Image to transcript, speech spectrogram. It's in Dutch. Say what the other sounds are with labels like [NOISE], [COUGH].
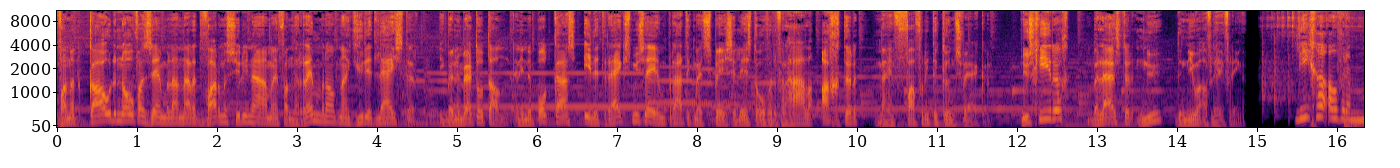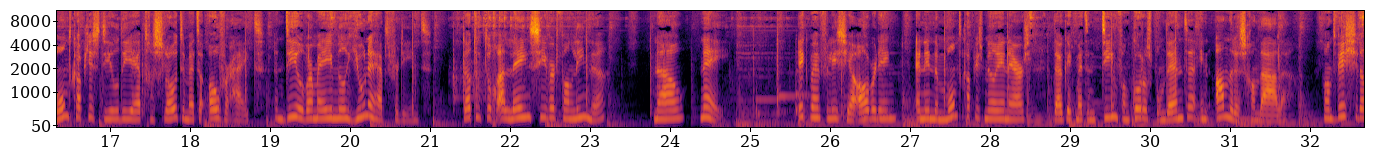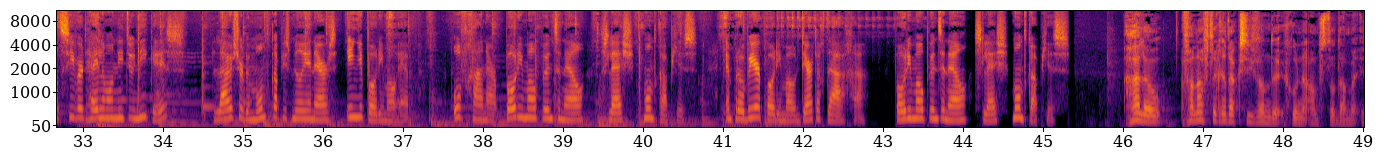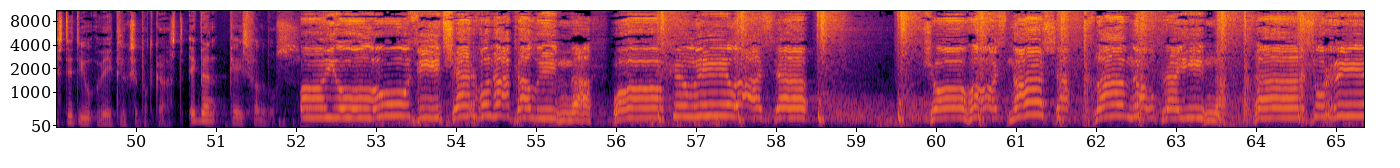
Van het koude Nova Zembla naar het warme Suriname en van Rembrandt naar Judith Leister. Ik ben Hubert Totan en in de podcast In het Rijksmuseum praat ik met specialisten over de verhalen achter mijn favoriete kunstwerken. Nieuwsgierig? Beluister nu de nieuwe afleveringen. Liegen over een mondkapjesdeal die je hebt gesloten met de overheid. Een deal waarmee je miljoenen hebt verdiend. Dat doet toch alleen Siewert van Liende? Nou, nee. Ik ben Felicia Alberding en in de Mondkapjesmiljonairs duik ik met een team van correspondenten in andere schandalen. Want wist je dat Siewert helemaal niet uniek is? Luister de Mondkapjesmiljonairs in je Podimo-app. Of ga naar podimo.nl slash mondkapjes. En probeer Podimo 30 dagen. podimo.nl slash mondkapjes. Hallo, vanaf de redactie van de Groene Amsterdammer is dit uw wekelijkse podcast. Ik ben Kees van der Bos. Ой, у лузі червона калина похилилася. Чогось наша славна Україна зажурилася.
